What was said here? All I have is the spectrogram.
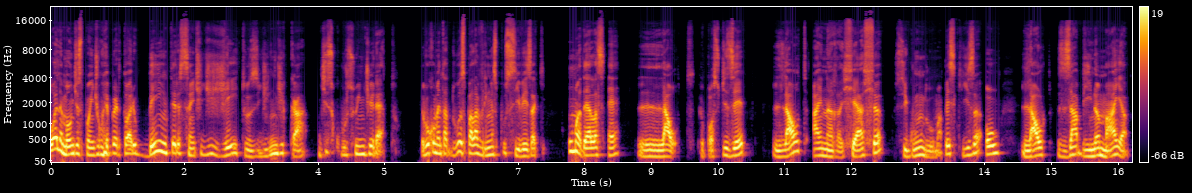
O alemão dispõe de um repertório bem interessante de jeitos de indicar discurso indireto. Eu vou comentar duas palavrinhas possíveis aqui. Uma delas é laut. Eu posso dizer laut einer Recherche, segundo uma pesquisa, ou laut Sabine Maia,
